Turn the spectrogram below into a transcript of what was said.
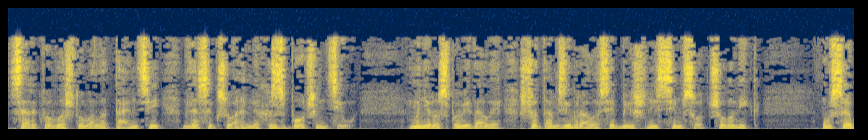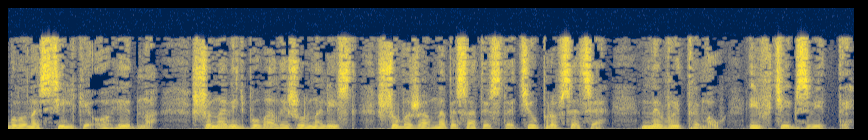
церква влаштувала танці для сексуальних збочинців. Мені розповідали, що там зібралося більш ніж 700 чоловік. Усе було настільки огидно, що навіть бувалий журналіст, що бажав написати статтю про все це, не витримав і втік звідти.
